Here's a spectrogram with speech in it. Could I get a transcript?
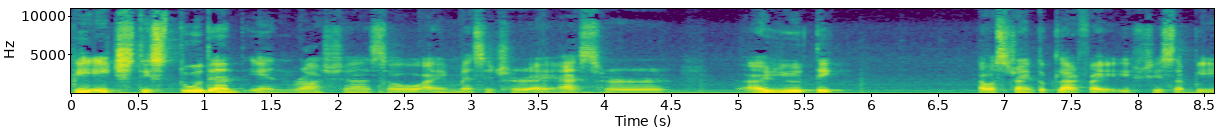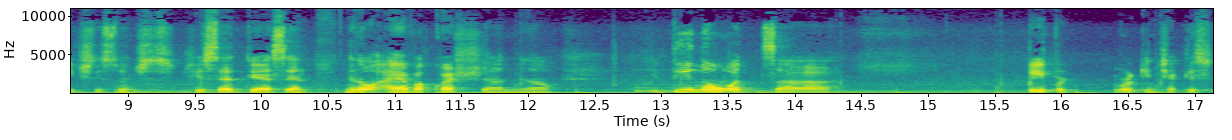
PhD student in Russia. So I messaged her. I asked her, "Are you take?" I was trying to clarify if she's a PhD student. She said yes, and you know I have a question. You know, do you know what's a paper working checklist?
